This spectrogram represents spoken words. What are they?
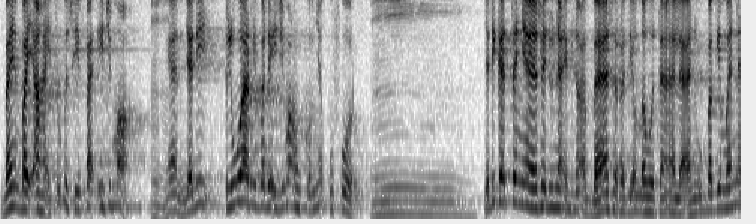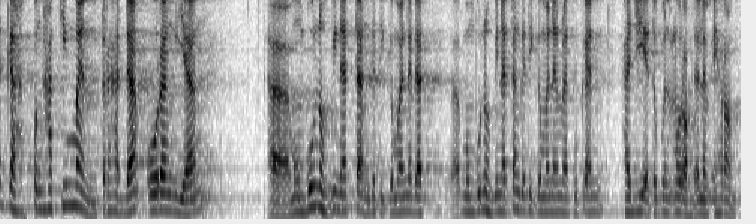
Bai'ah itu bersifat ijma' hmm. kan? Jadi keluar daripada ijma' hukumnya kufur. Hmm. Jadi katanya Sayyidina Ibnu Abbas radhiyallahu taala anhu bagaimanakah penghakiman terhadap orang yang uh, membunuh binatang ketika mana dat, uh, membunuh binatang ketika mana melakukan haji ataupun umrah dalam ihram.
